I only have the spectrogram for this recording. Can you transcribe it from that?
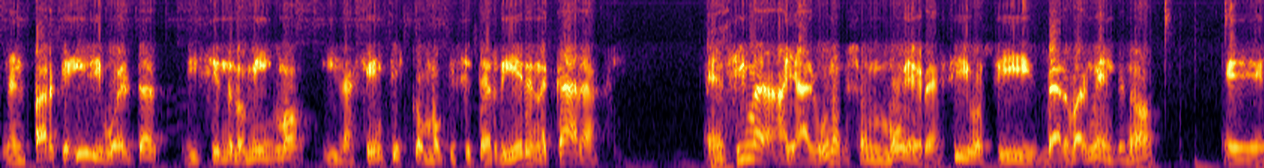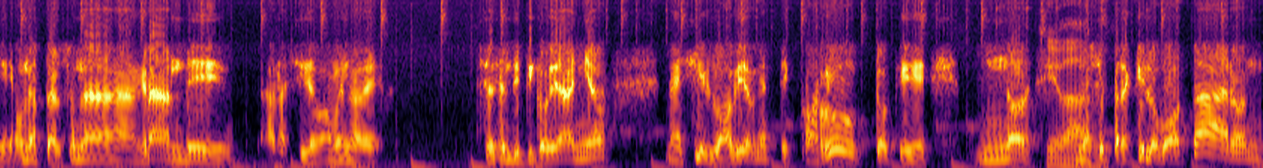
en el parque, ir y vuelta diciendo lo mismo y la gente es como que se te riera en la cara. Encima hay algunos que son muy agresivos, sí, verbalmente, ¿no? Eh, una persona grande, habrá sido más o menos de sesenta y pico de años, me decía el gobierno este es corrupto, que no, no sé para qué lo votaron.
